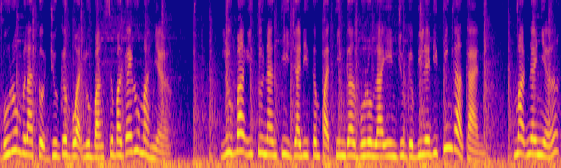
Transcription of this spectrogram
burung belatuk juga buat lubang sebagai rumahnya. Lubang itu nanti jadi tempat tinggal burung lain juga bila ditinggalkan. Maknanya,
